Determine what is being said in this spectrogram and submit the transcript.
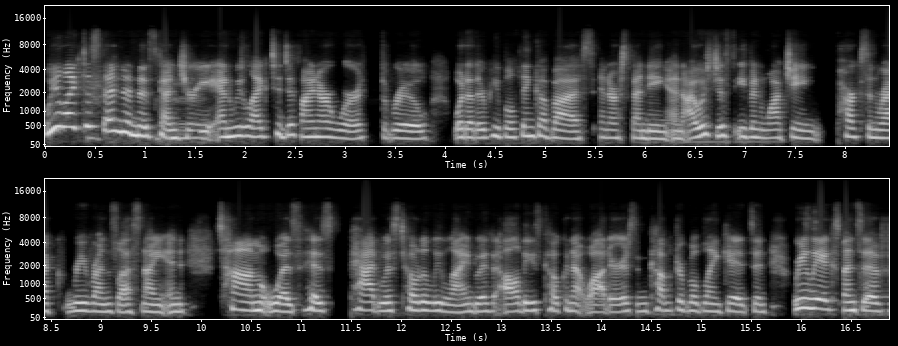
we like to spend in this country mm. and we like to define our worth through what other people think of us and our spending. And I was just even watching Parks and Rec reruns last night, and Tom was his pad was totally lined with all these coconut waters and comfortable blankets and really expensive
